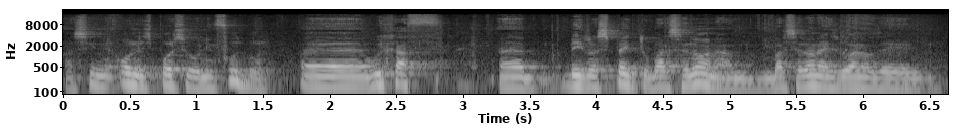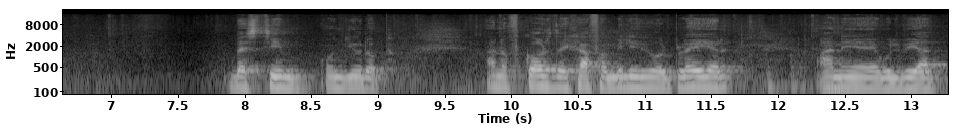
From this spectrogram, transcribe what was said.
I think all is possible in football. Uh, we have uh, big respect to Barcelona. Barcelona is one of the best team on Europe, and of course they have a unbelievable player, and it will be a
